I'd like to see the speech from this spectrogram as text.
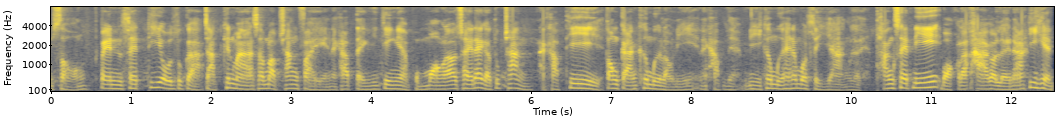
M2 เป็นเซตที่โอซุกะจัดขึ้นมาสำหรับช่างไฟนะครับ แต่จริงๆ เนี่ยผมมองแล้วใช้ได้กับทุกช่างนะครับ ที่ต้องการเครื่องมือเหล่านี้นะครับ เนี่ย มีเครื่องมือให้ทั้งหมด 4 อย่างเลย ทั้งเซตนี้บอกราคาก่อนเลยนะ ที่เห็น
